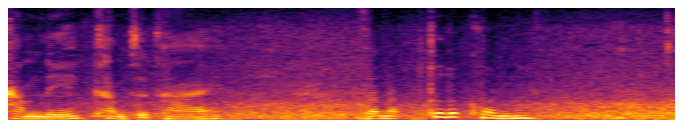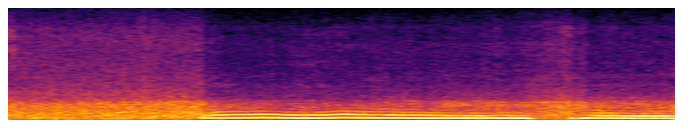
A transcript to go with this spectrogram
คำนี้คำสุดท้ายสำหรับทุกๆคน อืม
